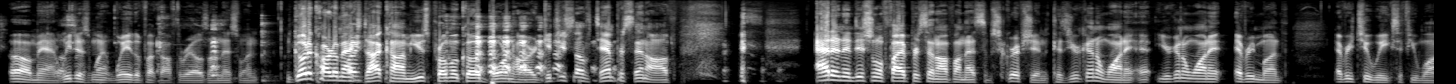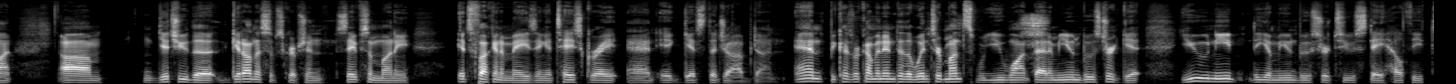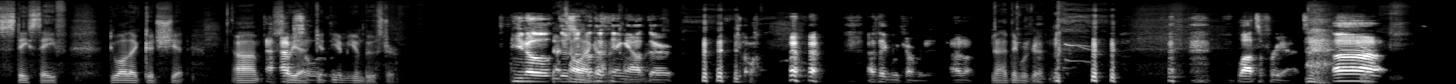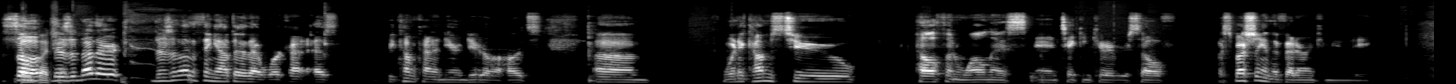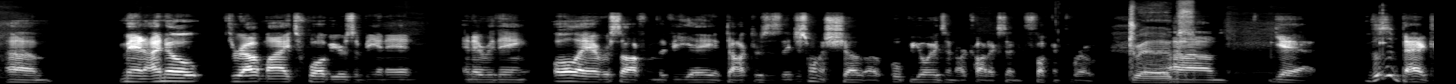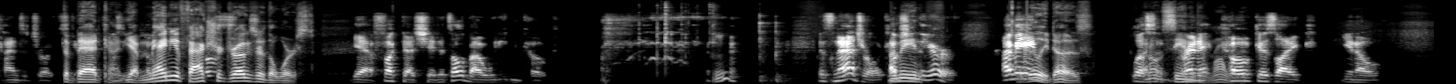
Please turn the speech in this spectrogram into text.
Oh man, we just went way the fuck off the rails on this one. Go to cardomax.com, use promo code BORNHARD, get yourself 10% off. Add an additional 5% off on that subscription because you're gonna want it. You're gonna want it every month, every two weeks if you want. Um, get you the get on the subscription, save some money. It's fucking amazing. It tastes great and it gets the job done. And because we're coming into the winter months, you want that immune booster, get you need the immune booster to stay healthy, stay safe, do all that good shit. Um, so yeah, get the immune booster. You know, That's there's another thing out there. I think we covered it. I don't. Yeah, I think we're good. Lots of free ads. Uh, so there's another there's another thing out there that we're kind has become kind of near and dear to our hearts. Um, when it comes to health and wellness and taking care of yourself, especially in the veteran community. Um, man, I know throughout my 12 years of being in and everything, all I ever saw from the VA and doctors is they just want to shove uh, opioids and narcotics down your fucking throat. Drugs. Um, yeah, those are bad kinds of drugs. the guys. bad kind. Yeah, dope. manufactured those- drugs are the worst. Yeah, fuck that shit. It's all about weed and coke. Hmm. It's natural. It I comes mean, from the earth. I mean, it really does. listen, don't see granted, anything wrong with coke is like you know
